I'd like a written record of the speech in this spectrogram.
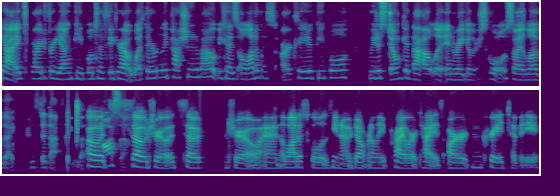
yeah, it's hard for young people to figure out what they're really passionate about because a lot of us are creative people. We just don't get that outlet in regular school. So I love that your parents did that for you. That's oh, it's awesome. so true. It's so true. And a lot of schools, you know, don't really prioritize art and creativity.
